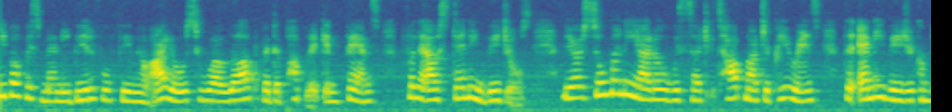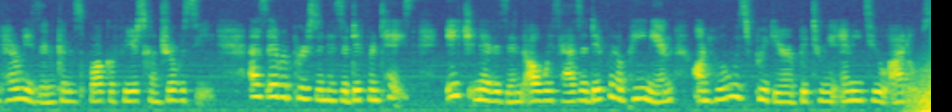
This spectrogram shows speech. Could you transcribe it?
K-pop has many beautiful female idols who are loved by the public and fans for their outstanding visuals. There are so many idols with such top-notch appearance that any visual comparison can spark a fierce controversy. As every person has a different taste, each netizen always has a different opinion on who is prettier between any two idols.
